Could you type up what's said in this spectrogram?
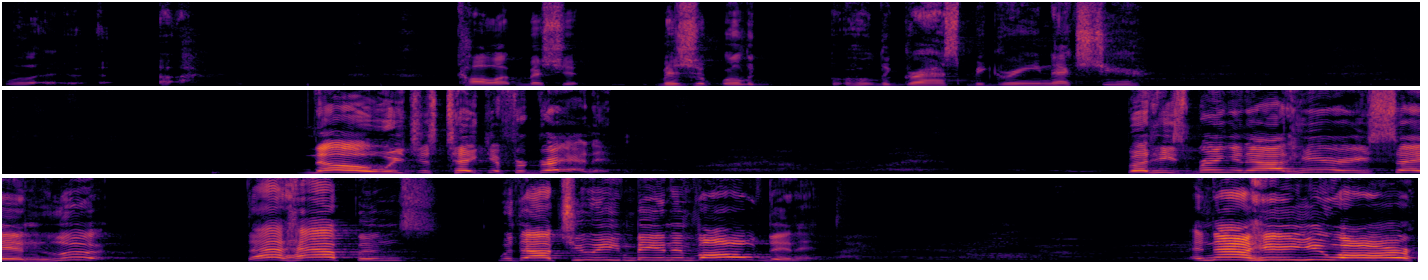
Well, uh, uh, call up Bishop. Bishop, will the, will the grass be green next year? No, we just take it for granted. But he's bringing out here, he's saying, look, that happens without you even being involved in it. And now here you are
